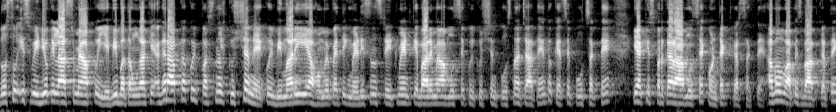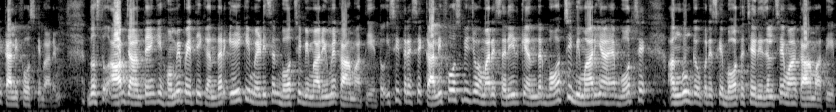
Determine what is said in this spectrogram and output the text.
दोस्तों, इस वीडियो के लास्ट में आपको ये भी बताऊँगा कि अगर आपका कोई पर्सनल क्वेश्चन है, कोई बीमारी या होम्योपैथिक मेडिसिन ट्रीटमेंट के बारे में आप मुझसे कोई क्वेश्चन पूछना चाहते हैं तो कैसे पूछ सकते हैं या किस प्रकार आप मुझसे कॉन्टैक्ट कर सकते हैं? अब हम वापस बात करते हैं कालीफोस के बारे में। दोस्तों, आप जानते हैं कि होम्योपैथी के अंदर एक ही मेडिसिन बहुत सी बीमारियों में काम आती है। तो इसी तरह से कालीफोस भी जो हमारे शरीर के अंदर बहुत सी बीमारियाँ हैं, बहुत से अंगों के ऊपर इसके बहुत अच्छे रिज़ल्ट से वहाँ काम आती है।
